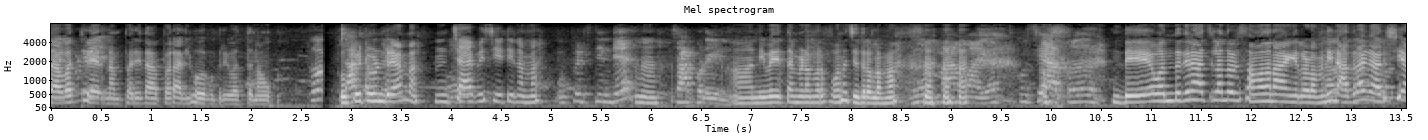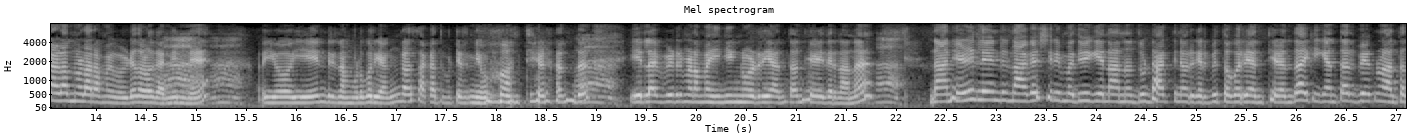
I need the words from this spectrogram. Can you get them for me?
ದಾವತ್ ಹೇಳ್ಯಾರ ನಮ್ಮ ಪರಿದಾಪರ ಅಲ್ಲಿ ಹೋಗ್ಬೇಕ್ರಿ ಇವತ್ತು ನಾವು. ಉಪ್ಪಿಟ್ಟು ಉಂಡ್ರಿ ಅಮ್ಮ? ಹ್ಞೂ ಚಾ ಬಿಸಿ ಇಟ್ಟಿನಮ್ಮ. ಉಪ್ಪಿಟ್ಟು ತಿಂದೆ ನಿವೇದಿತಾ ಮೇಡಮ್ ಅವ್ರ ಫೋನ್ ಹಚ್ಚಿದ್ರಲ್ಲಮ್ಮ. ಡೇ ಒಂದು ದಿನ ಹಚ್ಚಲ ಅಂದ್ರೆ ಸಮಾಧಾನ ಆಗಿಲ್ಲ ನೋಡಮ್ಮ. ನೀನು ಅದ್ರಾಗ ಅರ್ಶಿ ಆಳದ್ ನೋಡಾರಮ್ಮ ವಿಡಿಯೋದೊಳಗ ನಿನ್ನೆ. ಅಯ್ಯೋ ಏನ್ರಿ ನಮ್ಮ ಹುಡುಗರು ಹೆಂಗ ಸಾಕತ್ ಬಿಟ್ಟಿರಿ ನೀವು ಅಂತೇಳಿ ಅಂದ ಇಲ್ಲ ಬಿಡ್ರಿ ಮೇಡಮ್ ಹಿಂಗಿಂಗ್ ಹಿಂಗ್ ನೋಡ್ರಿ ಅಂತಂದು ಹೇಳಿದ್ರಿ ನಾನು. ನಾನು ಹೇಳಿಲ್ಲೇನ್ರಿ ನಾಗಶ್ರೀ ಮದುವೆಗೆ ನಾನು ದುಡ್ಡು ಹಾಕ್ತೀನಿ ಅವ್ರಿಗೆ ಅರ್ಬಿ ತಗೋರಿ ಅಂತ ಹೇಳಿ ಅಂದ ಆಕಿಗೆ ಎಂಥದ್ದು ಬೇಕು ನೋಡಿ ಅಂತ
